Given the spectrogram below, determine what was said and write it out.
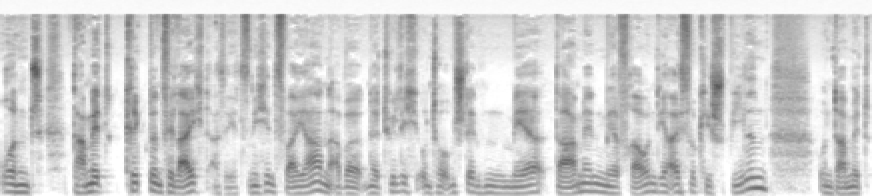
Und damit kriegt man vielleicht, also jetzt nicht in zwei Jahren, aber natürlich unter Umständen mehr Damen, mehr Frauen, die Eishockey spielen. Und damit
